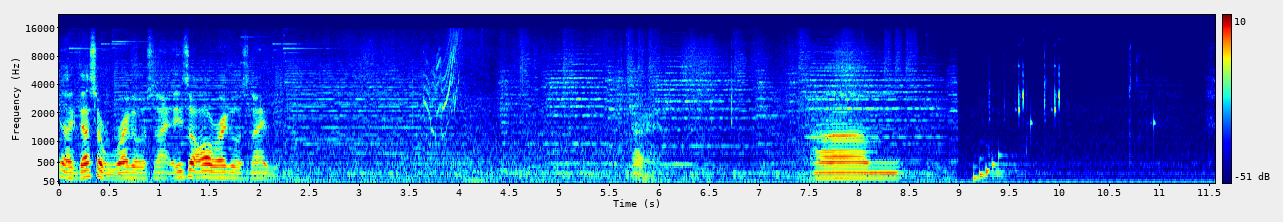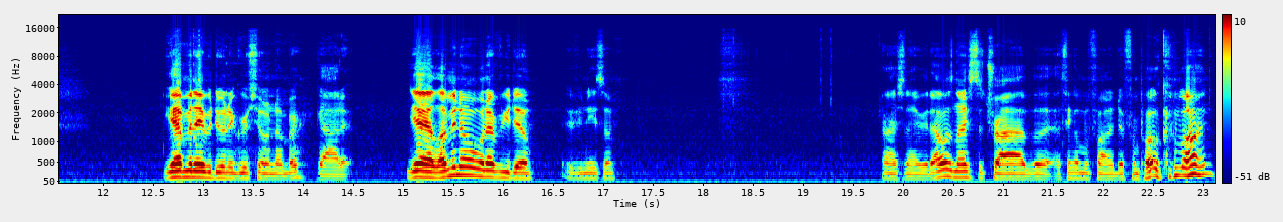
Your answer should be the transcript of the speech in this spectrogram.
Yeah, like that's a regular Snivy. These are all regular Snivys. Alright. Um. You haven't been able to do an aggression number? Got it. Yeah, let me know whenever you do, if you need some. Alright, Snivy. That was nice to try, but I think I'm to find a different Pokemon.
